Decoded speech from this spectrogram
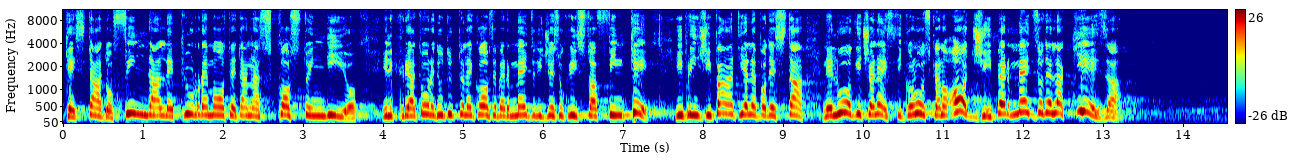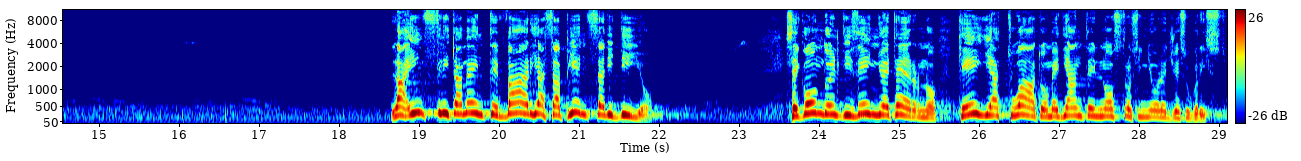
che è stato fin dalle più remote età nascosto in Dio, il creatore di tutte le cose per mezzo di Gesù Cristo, affinché i principati e le potestà nei luoghi celesti conoscano oggi per mezzo della Chiesa la infinitamente varia sapienza di Dio, secondo il disegno eterno che Egli ha attuato mediante il nostro Signore Gesù Cristo,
